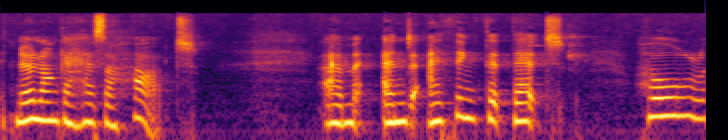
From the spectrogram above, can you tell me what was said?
it no longer has a heart. Um, and I think that that whole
